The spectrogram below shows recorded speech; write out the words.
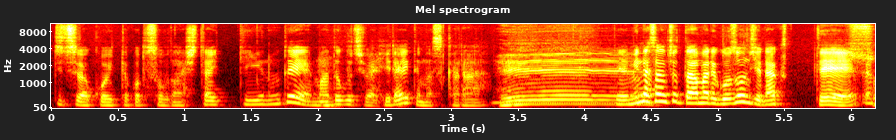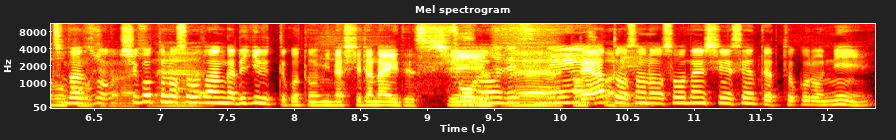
実はこういったこと相談したいっていうので窓口は開いてますから、うん、で皆さんちょっとあまりご存知なくて、ね、仕事の相談ができるってこともみんな知らないですしそうですね。であとその相談支援センターってところに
